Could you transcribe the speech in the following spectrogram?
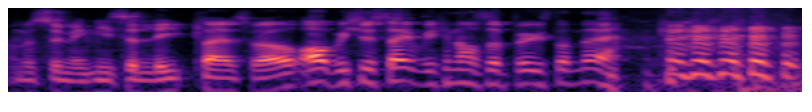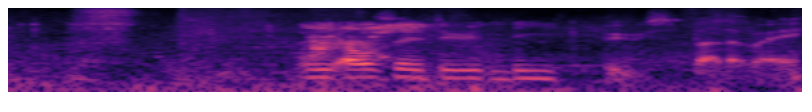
I'm assuming he's a league player as well. Oh, we should say we can also boost on there. we also do league boost, by the way.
